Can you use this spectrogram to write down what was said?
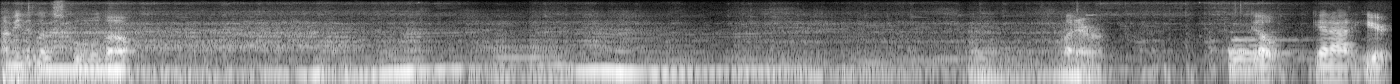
I mean, it looks cool though. Whatever. Go. Get out of here.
